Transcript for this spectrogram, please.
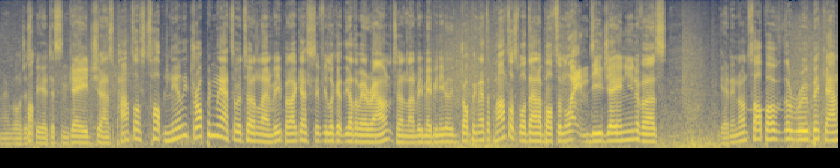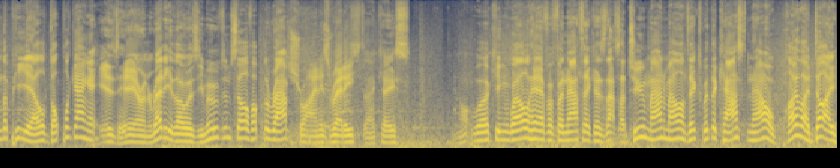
There will just Well- be a disengage as Patos top nearly dropping there to Eternal Envy, but I guess if you look at the other way around, Eternal Envy maybe nearly dropping there to Patos while down a bottom lane. DJ and Universe Getting on top of the Rubik and the PL. Doppelganger is here and ready though as he moves himself up the ramp. Shrine is ready. Staircase not working well here for Fnatic as that's a two-man Maledict with the cast. Now, Pylite Die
